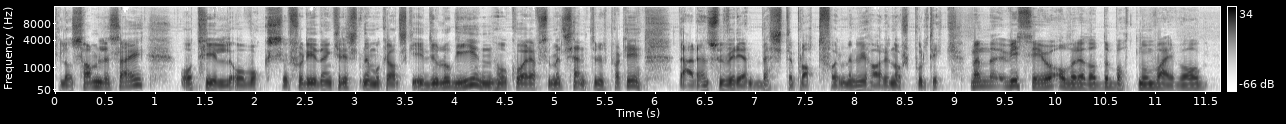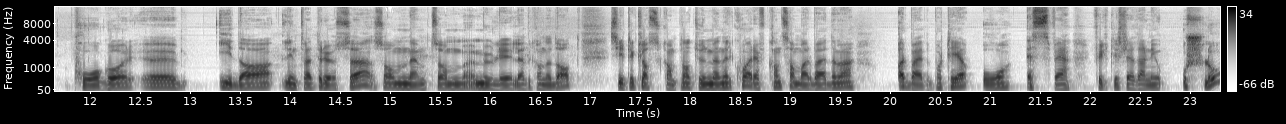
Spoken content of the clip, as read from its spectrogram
til å samle seg og til å vokse. Fordi den kristendemokratiske ideologien og KrF som et sentrumsparti, det er den suverent beste plattformen vi har i norsk politikk. Men vi ser jo allerede at debatten om veivalg pågår. Uh Ida Lindtveit Røse, som nevnt som mulig lederkandidat, sier til Klassekampen at hun mener KrF kan samarbeide med Arbeiderpartiet og SV. Fylkeslederen i Oslo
